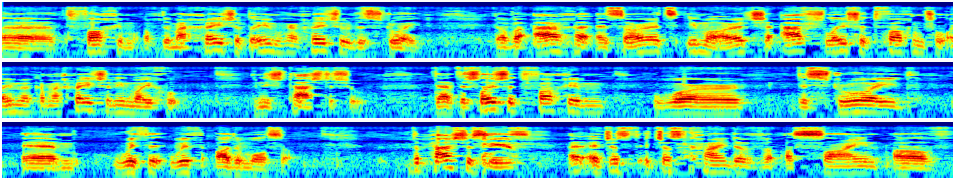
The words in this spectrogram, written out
uh, Tfachim of the Machresha, of the Machresha were destroyed. That the shloisha tfachim were destroyed um, with with Adam also. The Pashas is uh, it just it just kind of a sign of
